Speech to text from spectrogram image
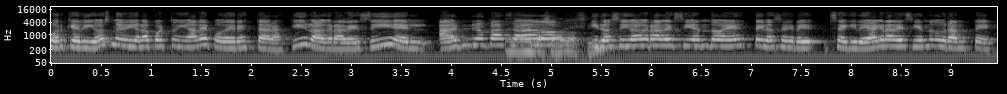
porque Dios me dio la oportunidad de poder estar aquí. Lo agradecí el año pasado, pasado, sí. y lo sigo agradeciendo este y lo seguiré, seguiré agradeciendo durante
